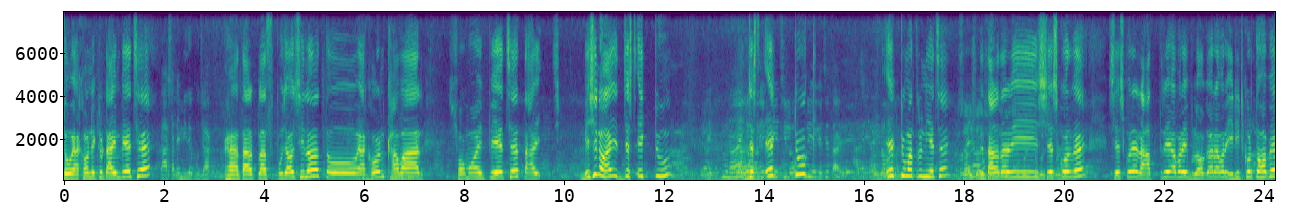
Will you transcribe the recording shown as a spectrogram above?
তো এখন একটু টাইম পেয়েছে। তার সাথে মিলে পূজা। হ্যাঁ তার প্লাস পূজাও ছিল। তো এখন খাবার সময় পেয়েছে তাই বেশি নয় জাস্ট একটু। জাস্ট একটু একটু মাত্র নিয়েছে। তাড়াতাড়ি শেষ করবে। শেষ করে রাত্রে আবার এই ব্লগার আবার এডিট করতে হবে।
